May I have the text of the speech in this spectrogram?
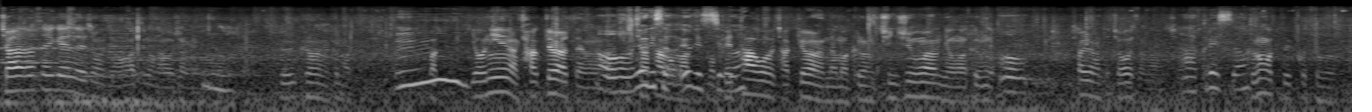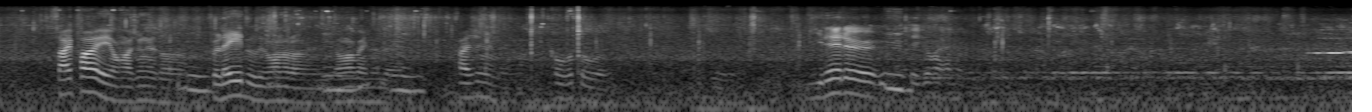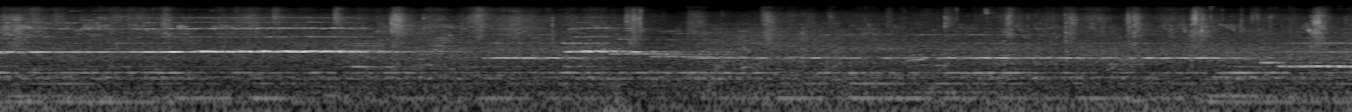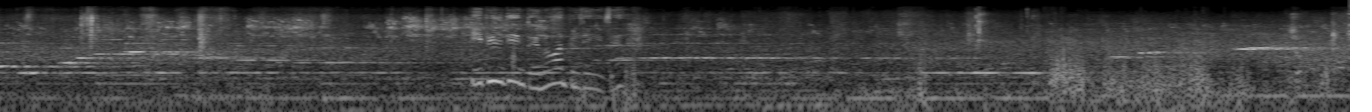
2차 세계대전 영화 같은 거 나오잖아요 음. 그, 그런 그막 음. 막 연인이랑 작별할 때나 어, 기차 여기서- 타고 막, 여기서 뭐 배? 타고 작별한다 막 그런 진중한 영화 그런 거 어. 촬영할 때 적었잖아 아, 그랬어? 그런 것도 있고 또 sci-fi 영화 중에서 음. 블레이드 러너라는 음. 영화가 있는데 음. 80년대 그것도 그 미래를 음. 배경을 하는 빌딩도 유명한 빌딩이지?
